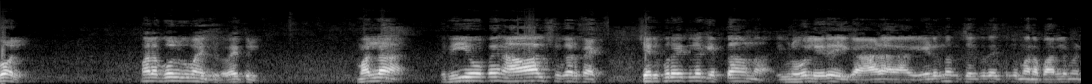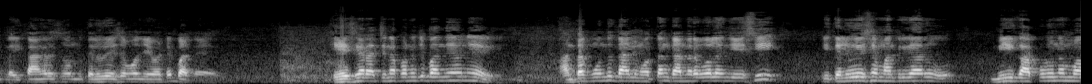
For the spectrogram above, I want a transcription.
గోల్ మళ్ళా గోల్ గుమాయించుడు రైతులు. మళ్ళా రీఓపెన్ ఆల్ షుగర్ ఫ్యాక్టరీ చెరుకు రైతులకు చెప్తా ఉన్నా. ఇప్పుడు లేరే ఇక ఆడ ఏడున్నర చెరుకు రైతులు మన పార్లమెంట్లో ఈ కాంగ్రెస్ వాళ్ళు తెలుగుదేశం వాళ్ళు చేయబట్టే బంద్ అయ్యాయి కేసీఆర్ వచ్చినప్పటి నుంచి బంద్ ఏమని అంతకుముందు దాన్ని మొత్తం గందరగోళం చేసి ఈ తెలుగుదేశం మంత్రి గారు మీకు అప్పుడున్న మా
